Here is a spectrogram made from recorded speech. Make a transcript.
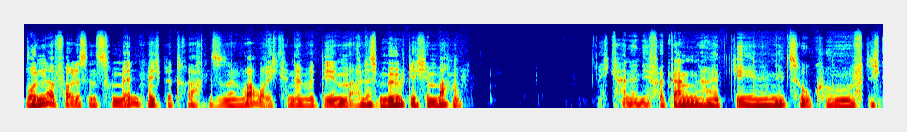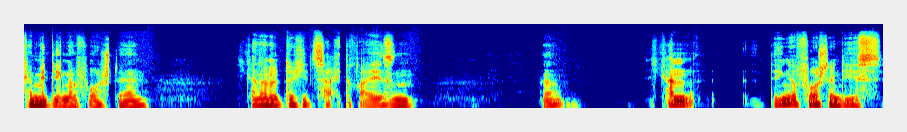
wundervolles Instrument mich betrachten, zu sagen, wow, ich kann ja mit dem alles Mögliche machen. Ich kann in die Vergangenheit gehen, in die Zukunft, ich kann mir Dinge vorstellen. Ich kann damit durch die Zeit reisen. Ja? Ich kann Dinge vorstellen, die es,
